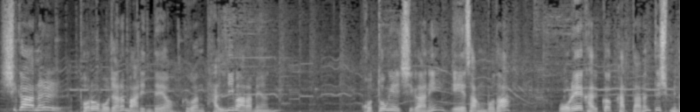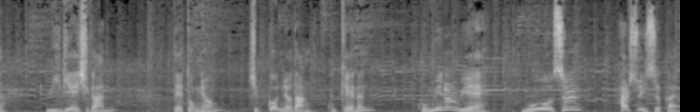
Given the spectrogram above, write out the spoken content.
시간을 벌어보자는 말인데요. 그건 달리 말하면 고통의 시간이 예상보다 오래 갈 것 같다는 뜻입니다. 위기의 시간, 대통령, 집권 여당, 국회는 국민을 위해 무엇을 할 수 있을까요?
